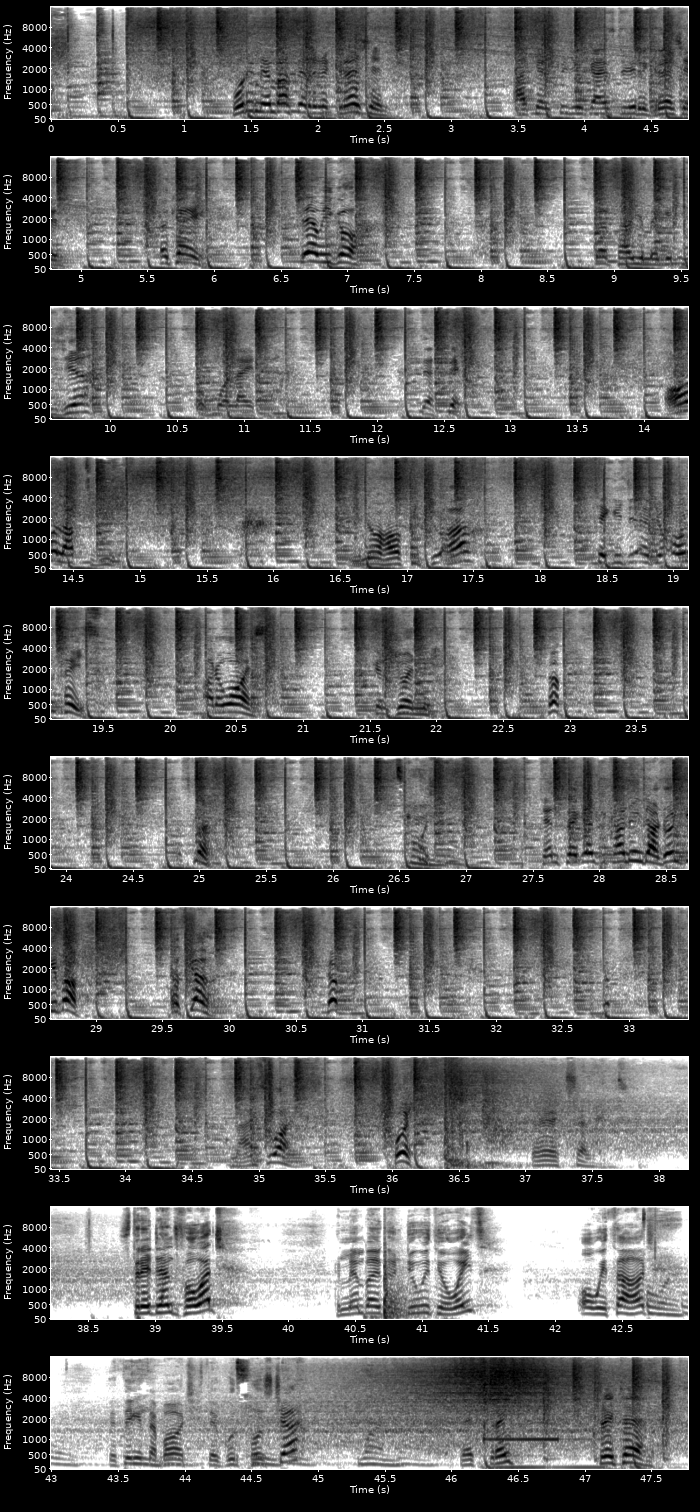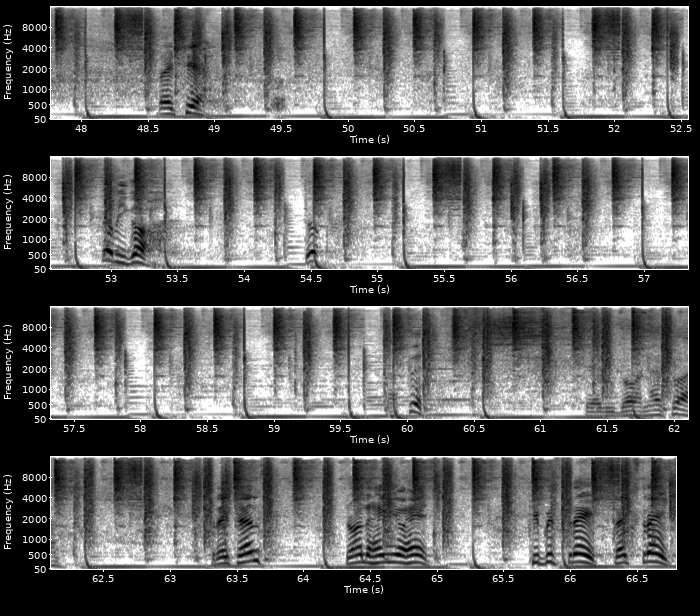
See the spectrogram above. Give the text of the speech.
who remembers the regression? I can see you guys doing regression. Okay, there we go. That's how you make it easier or more lighter. That's it. All up to you. You know how fit you are? Take it at your own pace. Otherwise, you can join me. Up. Let's go. 10, 10 seconds, counting down. Don't give up. Let's go. Up. One. Push. Excellent. Straight hands forward. Remember, you can do with your weight or without. four, The thing is about the good posture. one. Back straight. Straight hand. Right here. There we go. Yep. That's it. There we go. Nice one. Straight hand. Don't hang your head. Keep it straight. Back straight.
